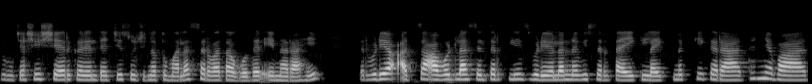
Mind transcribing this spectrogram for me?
तुमच्याशी शेअर करेल त्याची सूचना तुम्हाला सर्वात अगोदर येणार आहे. तर व्हिडिओ आजचा आवडला असेल तर प्लीज व्हिडिओला न विसरता एक लाईक नक्की करा. धन्यवाद!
